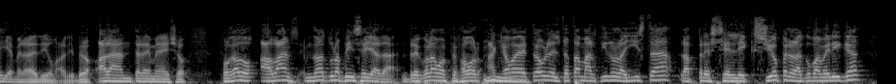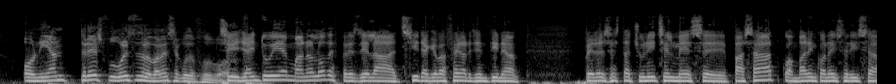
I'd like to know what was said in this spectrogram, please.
i amb l'Atlético de Madrid. Però ara entrarem en això. Folgado, abans hem donat una pinzellada. Recordamos, per favor, mm. acaba de treure el Tata Martino la llista, la preselecció per a la Copa Amèrica on hi ha tres futbolistes del València Club de Futbol. Sí, ja intuïem, Manolo, després de la gira que va fer Argentina per als Estats Units el mes eh, passat, quan van conèixer aquesta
